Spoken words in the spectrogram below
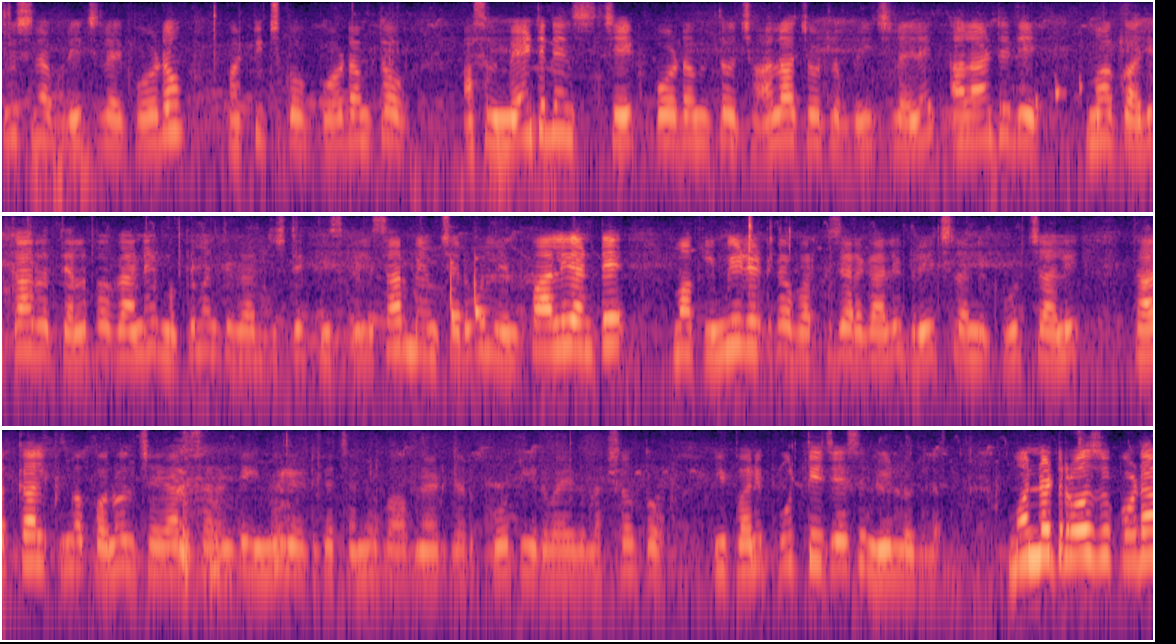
చూసినా బ్రీచ్లు అయిపోవడం పట్టించుకోకపోవడంతో అసలు మెయింటెనెన్స్ చేయకపోవడంతో చాలా చోట్ల బ్రీచ్లు అయినాయి. అలాంటిది మాకు అధికారులు తెలపగానే ముఖ్యమంత్రి గారి దృష్టికి తీసుకెళ్ళి సార్ మేము చెరువులు నింపాలి అంటే మాకు ఇమ్మీడియట్గా వర్క్ జరగాలి బ్రీచ్లు అన్ని పూడ్చాలి తాత్కాలికంగా పనులు చేయాలి సార్ అంటే ఇమ్మీడియట్గా చంద్రబాబు నాయుడు గారు కోటి ఇరవై ఐదు లక్షలతో ఈ పని పూర్తి చేసి నీళ్ళు వదిలారు. మొన్నటి రోజు కూడా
